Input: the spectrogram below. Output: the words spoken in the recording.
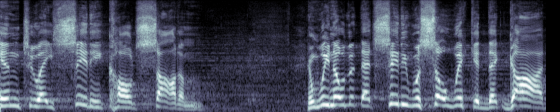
into a city called Sodom. And we know that that city was so wicked that God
